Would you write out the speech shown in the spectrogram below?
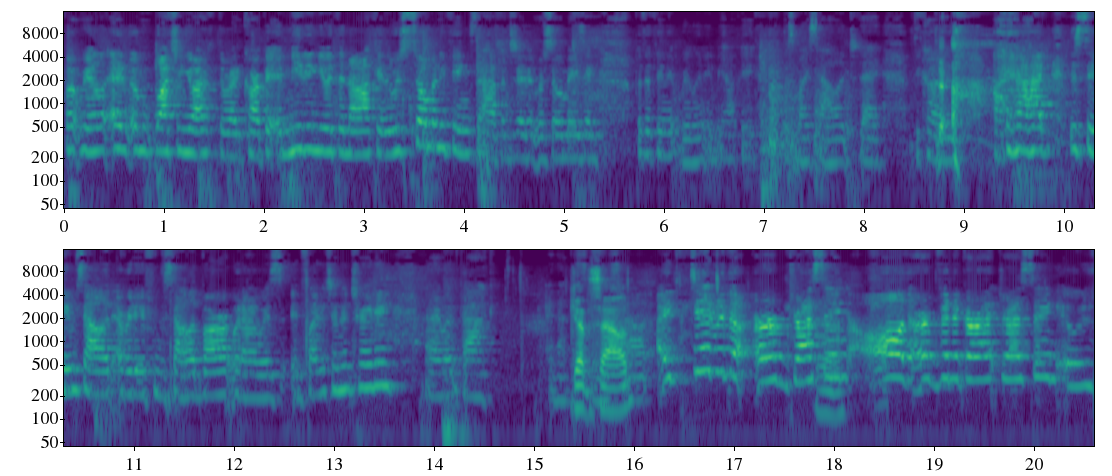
But real and, and watching you off the red carpet and meeting you at the NOC and there was so many things that happened today that were so amazing. But the thing that really made me happy was my salad today because I had the same salad every day from the salad bar when I was in flight attendant training and I went back Get the salad? I did with the herb dressing. Oh, the herb vinaigrette dressing. It was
